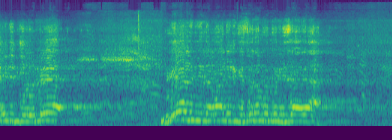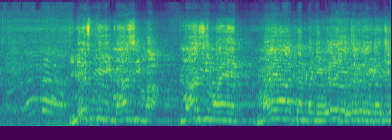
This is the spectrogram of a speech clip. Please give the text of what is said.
ஐநூத்தி ஒன்று. மேலும் இந்த மாட்டிற்கு சிறப்பு பரிசாக எஸ்பி காசிமா காசிமாயன் மலையாளத்தன்பட்டி விடுதலை சிறுத்தை கட்சி.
